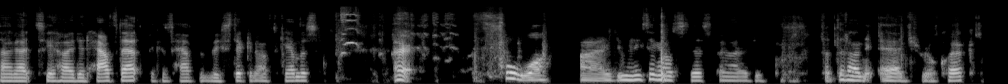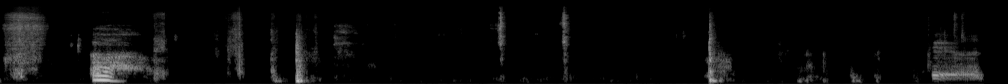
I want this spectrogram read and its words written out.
I got to see how I did half that because half would be sticking off the canvas. All right. Before I do anything else, this I gotta do something on the edge real quick. Oh. Good.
